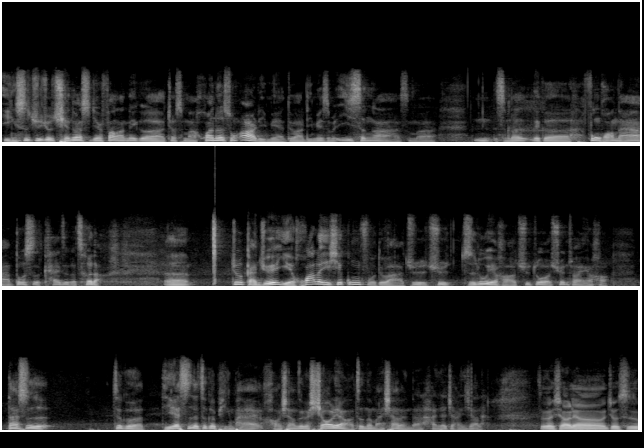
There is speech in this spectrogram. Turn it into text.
影视剧就前段时间放了那个叫什么《欢乐颂二》里面，对吧？里面什么医生啊，什么嗯什么那个凤凰男啊，都是开这个车的，呃，就感觉也花了一些功夫，对吧？去去植入也好，去做宣传也好，但是这个 DS 的这个品牌好像这个销量啊真的蛮吓人的，喊家讲一下了。这个销量就是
